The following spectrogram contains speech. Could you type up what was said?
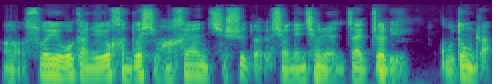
啊，所以我感觉有很多喜欢黑暗骑士的小年轻人在这里鼓动着。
